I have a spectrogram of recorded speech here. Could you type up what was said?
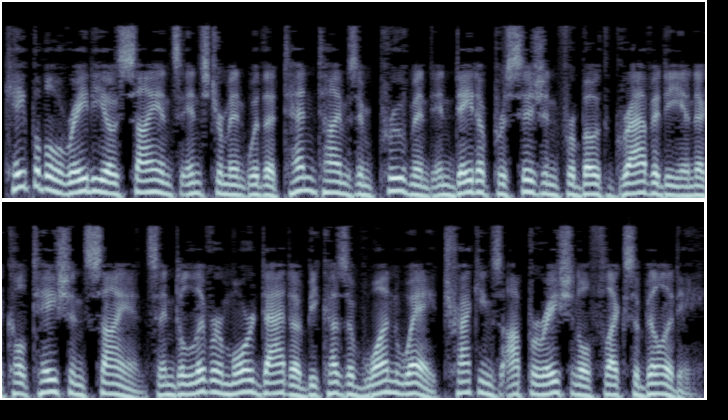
capable radio science instrument with a 10 times improvement in data precision for both gravity and occultation science and deliver more data because of one-way tracking's operational flexibility.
